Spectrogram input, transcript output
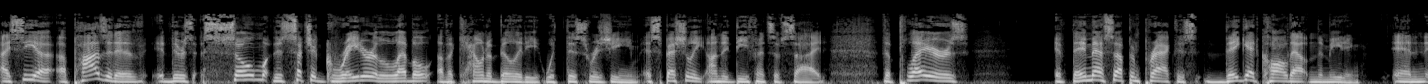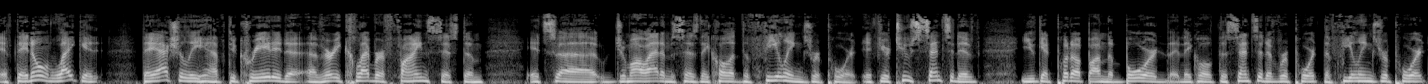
I see a, a positive. There's so there's such a greater level of accountability with this regime, especially on the defensive side. The players, if they mess up in practice, they get called out in the meeting. And if they don't like it, they actually have created a, a very clever fine system. It's uh, Jamal Adams says they call it the feelings report. If you're too sensitive, you get put up on the board. They call it the sensitive report, the feelings report.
